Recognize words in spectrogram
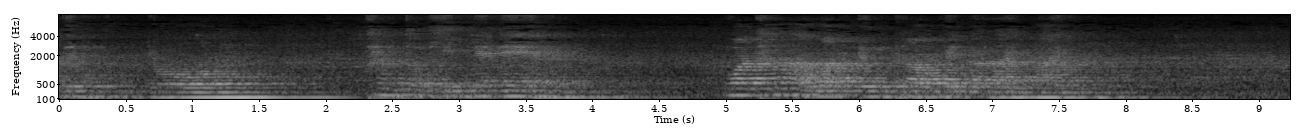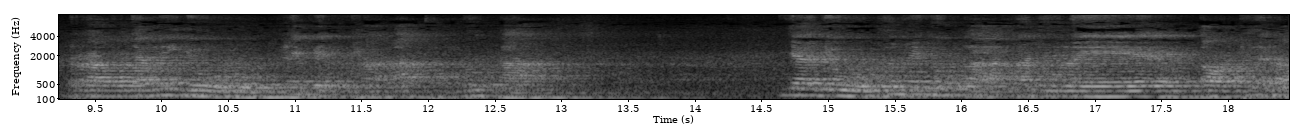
ขึ้นโยมท่านต้องคิดแน่ๆว่าถ้าวันหนึ่งเราเป็นอะไรไป เราจะไม่อยู่ให้เป็นภาระของลูกหลาน อย่าอยู่เพื่อให้ลูกหลานมาดูแลตอนที่เรา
